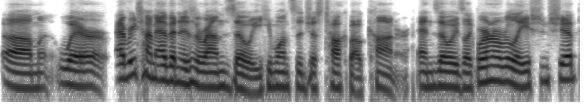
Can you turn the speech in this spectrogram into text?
Um, where every time Evan is around Zoe, he wants to just talk about Connor. And Zoe's like, We're in a relationship.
